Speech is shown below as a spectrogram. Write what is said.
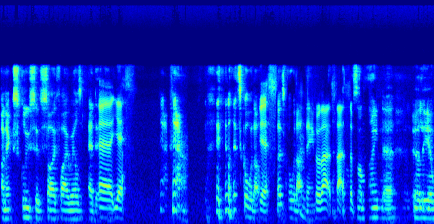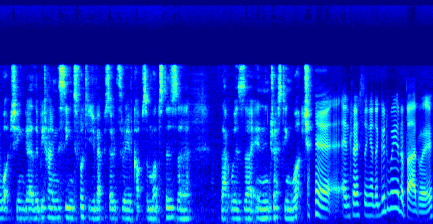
an exclusive Sci-Fi Wales edit. Uh, yes, Let's go with that. Yes. Let's go with that name. so that's that's I was the online uh, earlier watching uh, the behind the scenes footage of episode three of Cops and Monsters. Uh, that was uh, an interesting watch. interesting in a good way or a bad way.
